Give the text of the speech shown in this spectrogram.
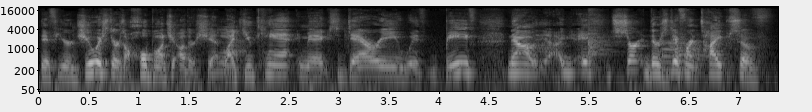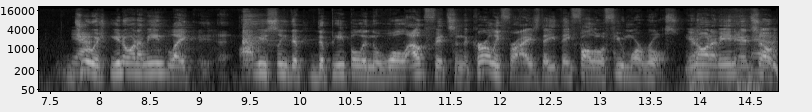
if you're Jewish, there's a whole bunch of other shit. Like you can't mix dairy with beef. Now, it, certain, there's different types of Yeah. Jewish. You know what I mean? Like, obviously, the the people in the wool outfits and the curly fries, they they follow a few more rules. You know what I mean? And so,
